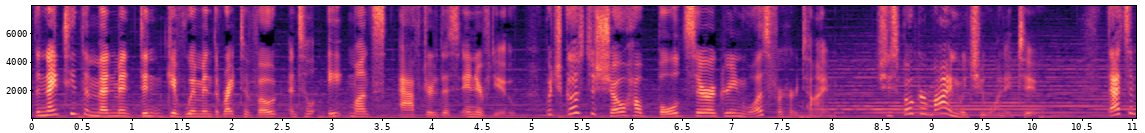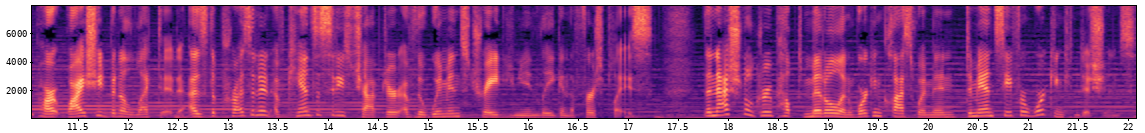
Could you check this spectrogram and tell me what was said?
The 19th Amendment didn't give women the right to vote until eight months after this interview, which goes to show how bold Sarah Green was for her time. She spoke her mind when she wanted to. That's in part why she'd been elected as the president of Kansas City's chapter of the Women's Trade Union League in the first place. The national group helped middle and working class women demand safer working conditions,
